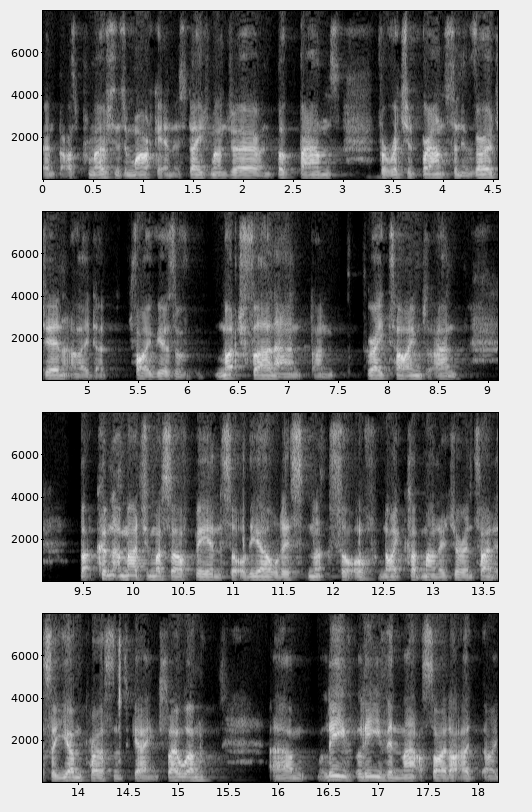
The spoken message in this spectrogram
and promotions and marketing and stage manager and book bands for Richard Branson in Virgin. I had five years of much fun and, and great times and but couldn't imagine myself being sort of the oldest sort of nightclub manager in town. It's a young person's game. So um, um, leave, leaving that aside, I, I,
